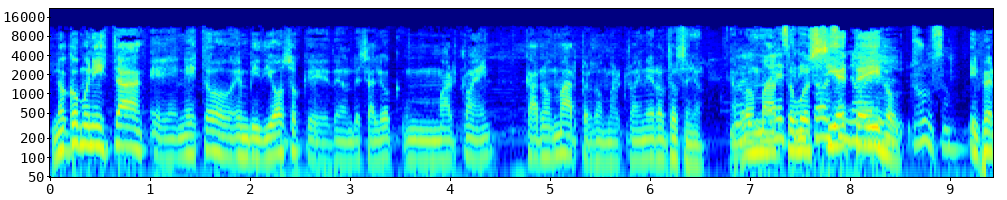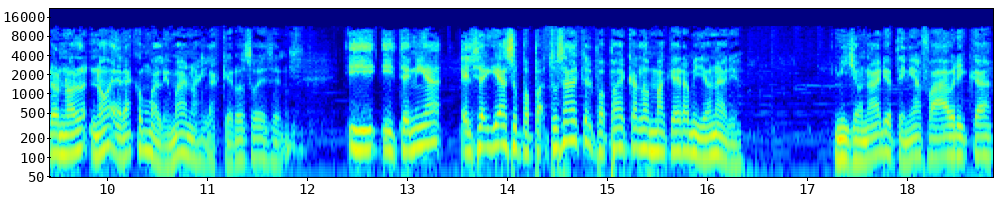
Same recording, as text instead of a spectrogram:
No comunista en estos envidiosos que de donde salió Mark Twain, Carlos Marx, perdón, Mark Twain era otro señor. Carlos Marx tuvo siete hijos. Ruso. Y pero no, no, era como alemana, el asqueroso ese, ¿no? Y, y tenía, él seguía a su papá. Tú sabes que el papá de Carlos Marx era millonario. Millonario, tenía fábrica,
